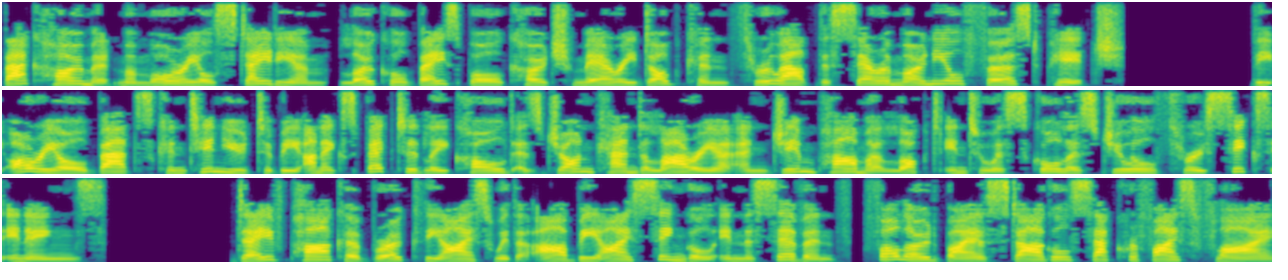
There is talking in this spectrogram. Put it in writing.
Back home at Memorial Stadium, local baseball coach Mary Dobkin threw out the ceremonial first pitch. The Oriole bats continued to be unexpectedly cold as John Candelaria and Jim Palmer locked into a scoreless duel through six innings. Dave Parker broke the ice with a RBI single in the seventh, followed by a Stargell sacrifice fly.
